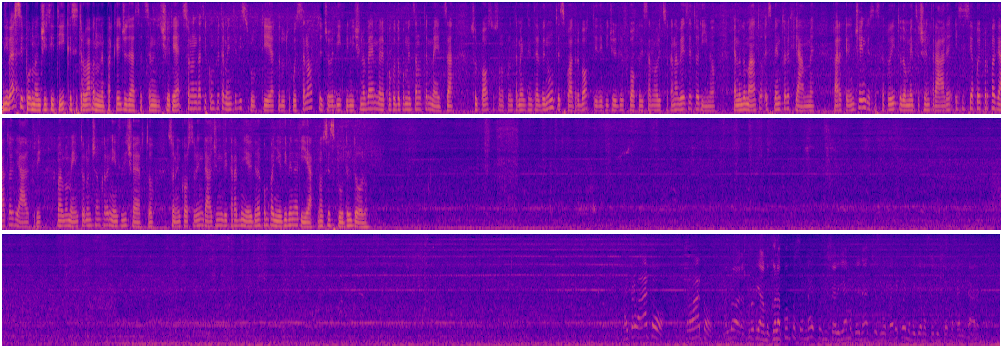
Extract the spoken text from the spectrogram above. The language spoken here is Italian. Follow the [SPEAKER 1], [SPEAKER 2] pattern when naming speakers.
[SPEAKER 1] Diversi pullman GTT che si trovavano nel parcheggio della stazione di Cirie sono andati completamente distrutti. È accaduto questa notte, giovedì 15 novembre, poco dopo mezzanotte e mezza. Sul posto sono prontamente intervenute squadre botti dei vigili del fuoco di San Maurizio Canavese e Torino, che hanno domato e spento le fiamme. Pare che l'incendio sia scaturito da un mezzo centrale e si sia poi propagato agli altri, ma al momento non c'è ancora niente di certo. Sono in corso le indagini dei carabinieri della compagnia di Venaria, non si esclude il dolo.
[SPEAKER 2] L'hai trovato? Trovato?
[SPEAKER 3] Allora proviamo con la pompa sommersa se ci arriviamo con i nastri a svuotare quello vediamo se riusciamo a caricare.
